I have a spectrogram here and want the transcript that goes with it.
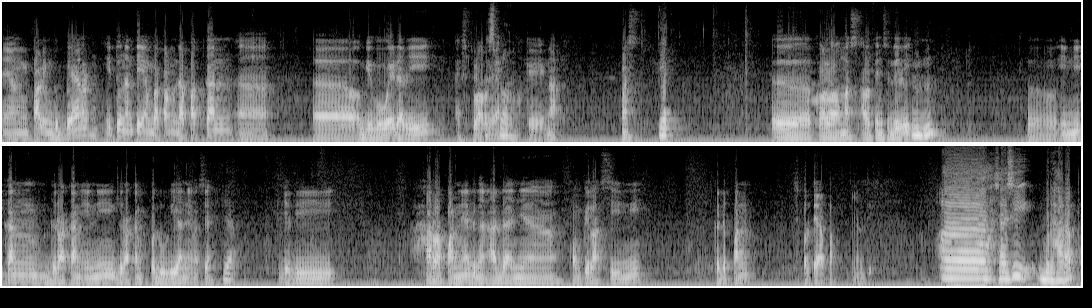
yang paling geber itu nanti yang bakal mendapatkan eh, eh, giveaway dari Explore, Explore. ya. Oke, nah, Mas, Yap. eh, kalau Mas Alvin sendiri, Mhm. eh, ini kan gerakan ini gerakan kepedulian ya Mas ya. Ya. Jadi harapannya dengan adanya kompilasi ini ke depan seperti apa nanti? Eh, saya sih berharap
